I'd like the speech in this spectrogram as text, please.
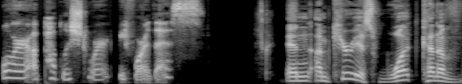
or a published work before this. And I'm curious, what kind of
